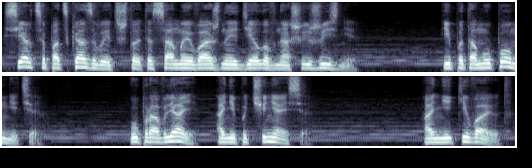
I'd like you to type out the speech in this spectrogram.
Сердце подсказывает, что это самое важное дело в нашей жизни. И потому помните. Управляй, а не подчиняйся. Они кивают.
